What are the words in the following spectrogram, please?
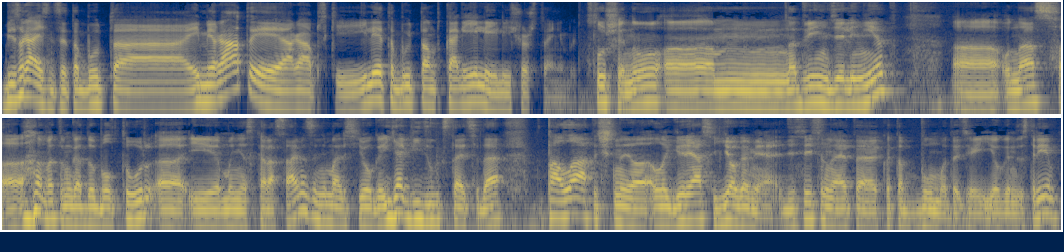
Без разницы, это будут а, Эмираты арабские, или это будет там Карелия, или еще что-нибудь. Слушай, ну, эм, на две недели нет. Uh, у нас uh, в этом году был тур, uh, и мы несколько раз сами занимались йогой. Я видел, кстати, да, палаточные лагеря с йогами. Действительно, это какой-то бум вот этой йога-индустрии.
